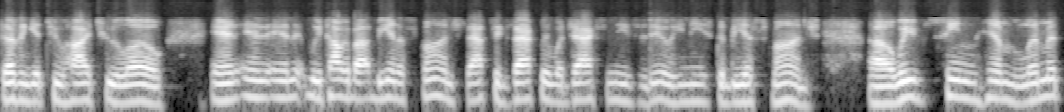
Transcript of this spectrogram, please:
Doesn't get too high, too low. And, and and we talk about being a sponge. That's exactly what Jackson needs to do. He needs to be a sponge. Uh, we've seen him limit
